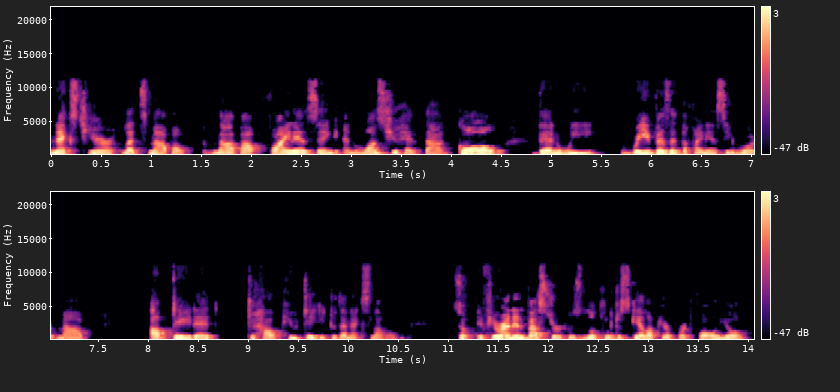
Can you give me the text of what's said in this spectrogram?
next year, let's map out, map out financing. And once you hit that goal, then we revisit the financing roadmap, update it to help you take it to the next level. So if you're an investor who's looking to scale up your portfolio,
